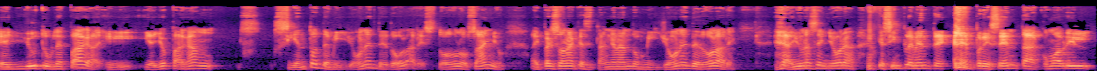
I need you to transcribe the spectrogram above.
eh, YouTube les paga y, ellos pagan cientos de millones de dólares todos los años. Hay personas que se están ganando millones de dólares. Hay una señora que simplemente presenta cómo abrir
